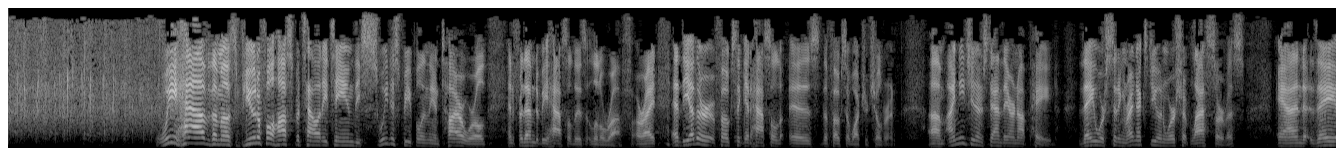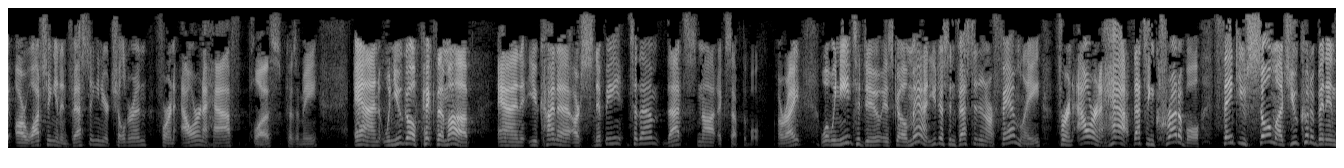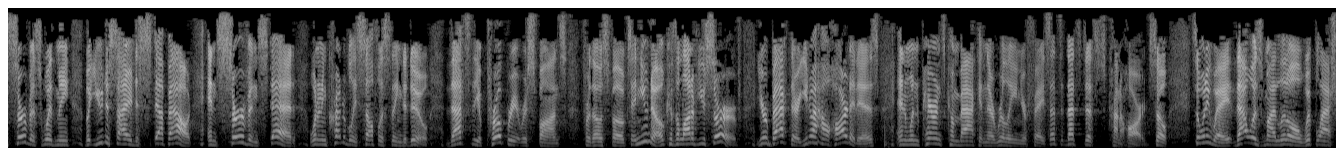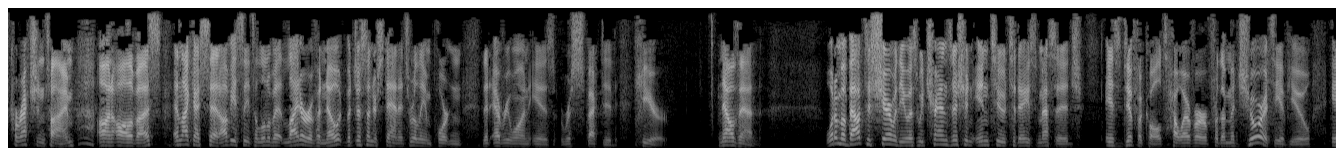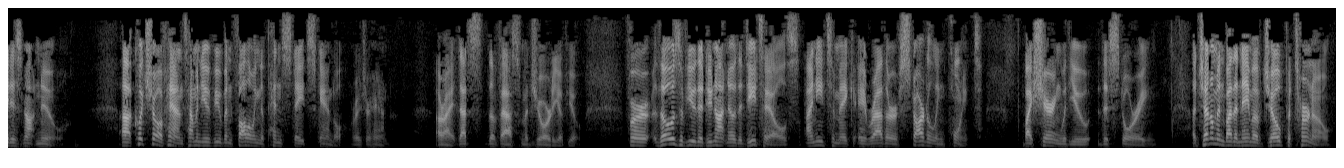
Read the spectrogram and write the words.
we have the most beautiful hospitality team, the sweetest people in the entire world, and for them to be hassled is a little rough, all right? And the other folks that get hassled is the folks that watch your children. Um, I need you to understand they are not paid. They were sitting right next to you in worship last service, and they are watching and investing in your children for an hour and a half plus because of me. And when you go pick them up and you kind of are snippy to them, that's not acceptable. All right? What we need to do is go, man, you just invested in our family for an hour and a half. That's incredible. Thank you so much. You could have been in service with me, but you decided to step out and serve instead. What an incredibly selfless thing to do. That's the appropriate response for those folks. And you know, because a lot of you serve. You're back there. You know how hard it is. And when parents come back and they're really in your face, that's, that's just kind of hard. So, so anyway, that was my little whiplash correction time on all of us. And like I said, obviously it's a little bit lighter of a note, but just understand it's really important that everyone is respected here. Now then, what I'm about to share with you as we transition into today's message is difficult. However, for the majority of you, it is not new. Uh, quick show of hands. How many of you have been following the Penn State scandal? Raise your hand. All right, that's the vast majority of you. For those of you that do not know the details, I need to make a rather startling point by sharing with you this story. A gentleman by the name of Joe Paterno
